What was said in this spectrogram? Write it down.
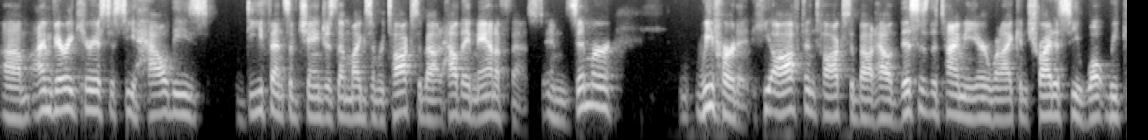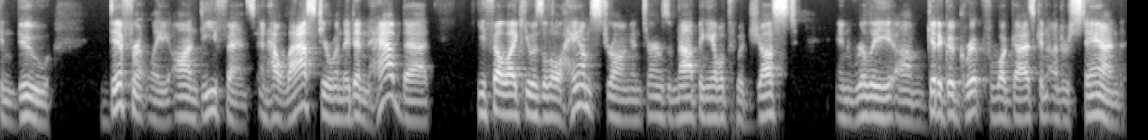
Um, I'm very curious to see how these defensive changes that Mike Zimmer talks about how they manifest. And Zimmer, we've heard it. He often talks about how this is the time of year when I can try to see what we can do differently on defense, and how last year when they didn't have that, he felt like he was a little hamstrung in terms of not being able to adjust and really um, get a good grip for what guys can understand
